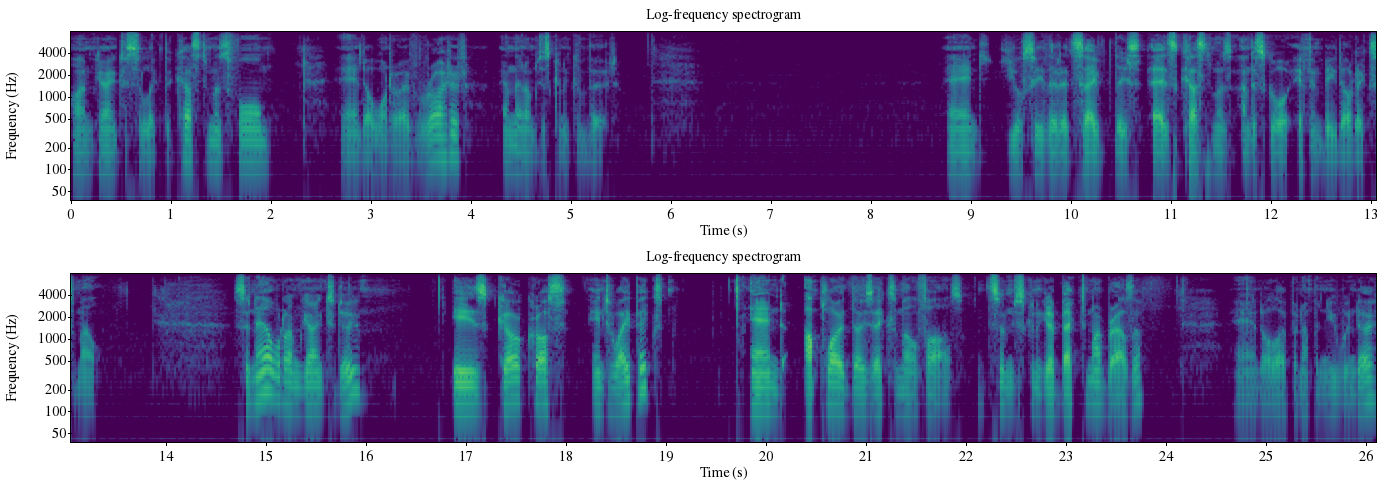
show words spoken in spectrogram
I'm going to select the customers form and I want to overwrite it and then I'm just going to convert. And you'll see that it saved this as customers underscore fmb.xml. So now what I'm going to do is go across into Apex and upload those XML files. So I'm just going to go back to my browser and I'll open up a new window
